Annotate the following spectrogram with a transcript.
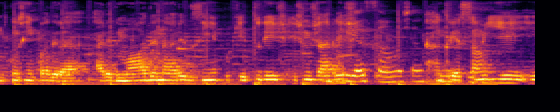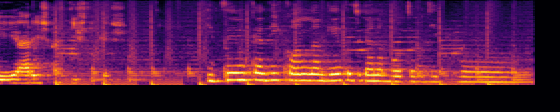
não consigo enquadrar a área de moda na área de desenho porque tudo é, é áreas criação, a criação e, e, áreas artísticas e dizer um bocadinho quando alguém está jogando a bota tipo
